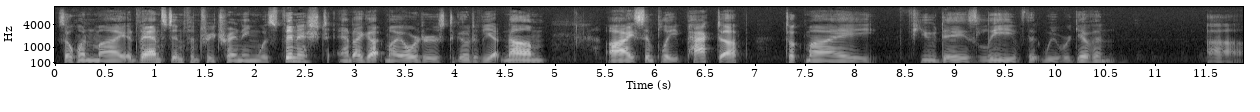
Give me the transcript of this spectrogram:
So when my advanced infantry training was finished and I got my orders to go to Vietnam, I simply packed up, took my few days leave that we were given uh,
